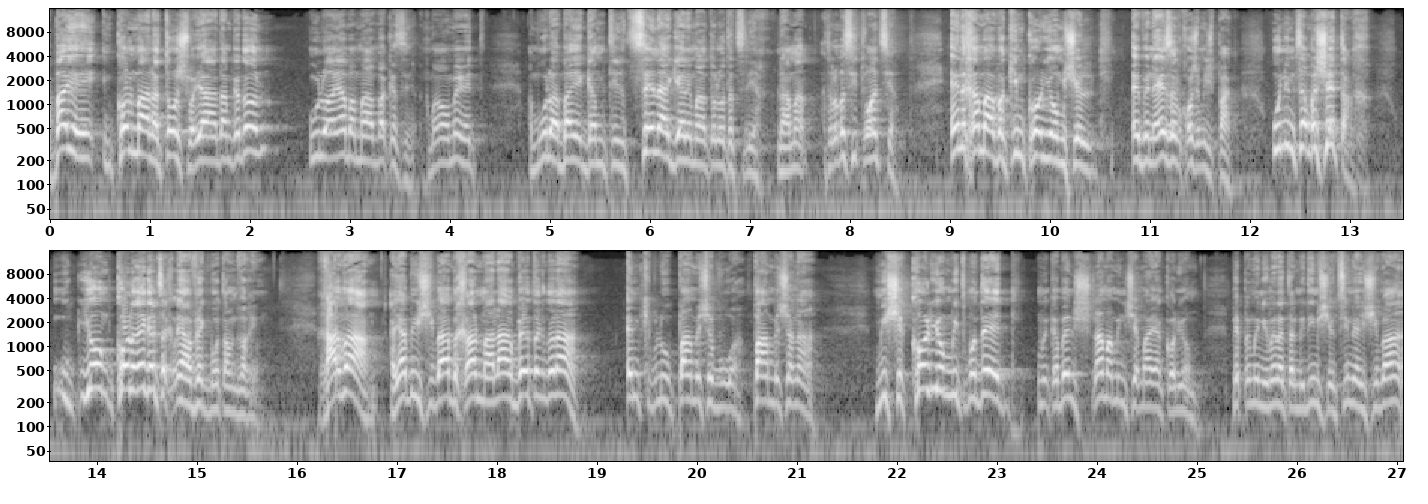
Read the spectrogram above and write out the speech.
אביי, עם כל מעלתו שהוא היה אדם גדול, הוא לא היה במאבק הזה. הגמרא אומרת, אמרו לו אביי, גם תרצה להגיע למעלתו לא תצליח. למה? אתה לא בסיטואציה. אין לך מאבקים כל יום של אבן העזר וחושן משפט. הוא נמצא בשטח. הוא יום, כל רגע צריך להיאבק באותם דברים. רבא היה בישיבה בכלל מעלה הרבה יותר גדולה. הם קיבלו פעם בשבוע, פעם בשנה. מי שכל יום מתמודד, הוא מקבל שלמה מן שמאיה כל יום. הרבה פעמים אני אומר לתלמידים שיוצאים מהישיבה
